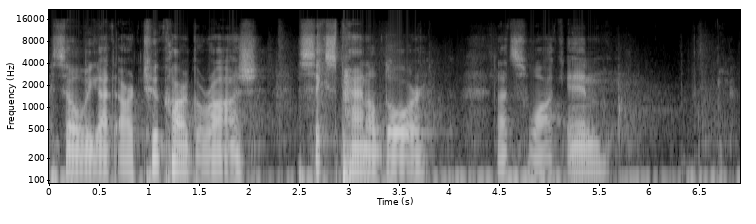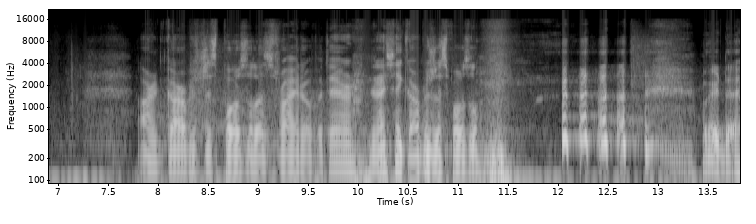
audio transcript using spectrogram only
So we got our two car garage, six panel door. Let's walk in. Our garbage disposal is right over there. Did I say garbage disposal? Where the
